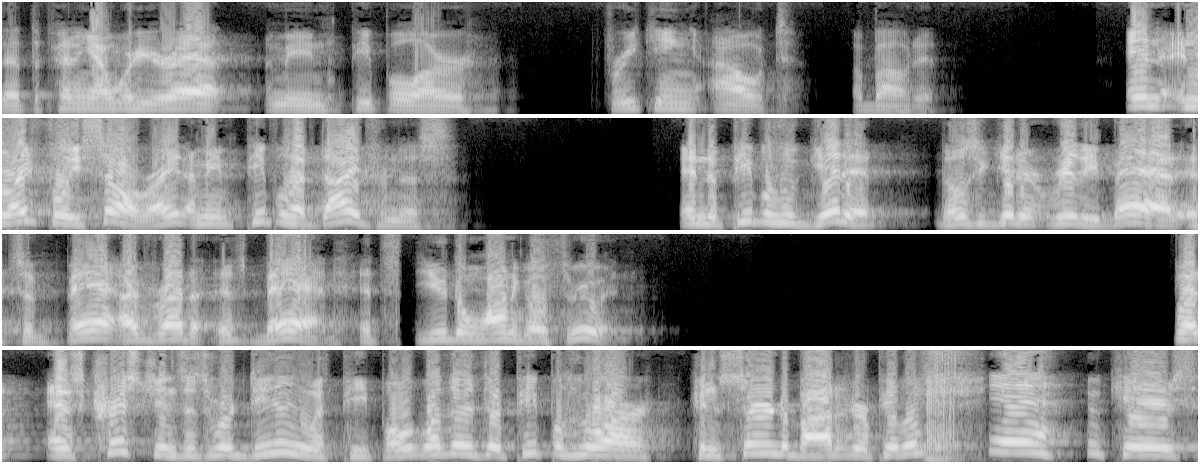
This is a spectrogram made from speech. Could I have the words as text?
that depending on where you're at, I mean, people are freaking out about it. And, and rightfully so, right? I mean, people have died from this. And the people who get it, those who get it really bad, it's a bad, I've read it, it's bad. It's, you don't want to go through it. But as Christians, as we're dealing with people, whether they're people who are concerned about it or people, yeah, who cares?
